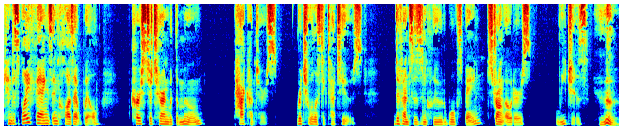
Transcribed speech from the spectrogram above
can display fangs and claws at will, cursed to turn with the moon, pack hunters, ritualistic tattoos. Defenses include wolfsbane, strong odors, leeches. Ugh.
